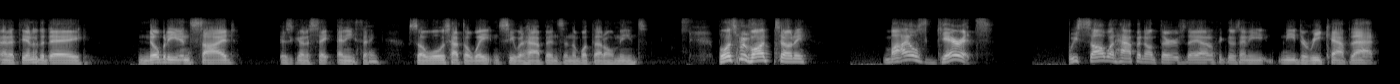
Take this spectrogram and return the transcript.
and at the end of the day, nobody inside is going to say anything. So we'll just have to wait and see what happens and then what that all means. But let's move on, Tony. Myles Garrett. We saw what happened on Thursday. I don't think there's any need to recap that.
